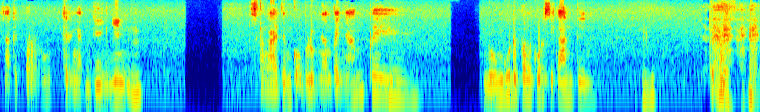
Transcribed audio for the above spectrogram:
sakit perut keringat dingin Hmm. setengah jam kok belum nyampe nyampe Hmm. nunggu depan kursi kantin Hmm.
